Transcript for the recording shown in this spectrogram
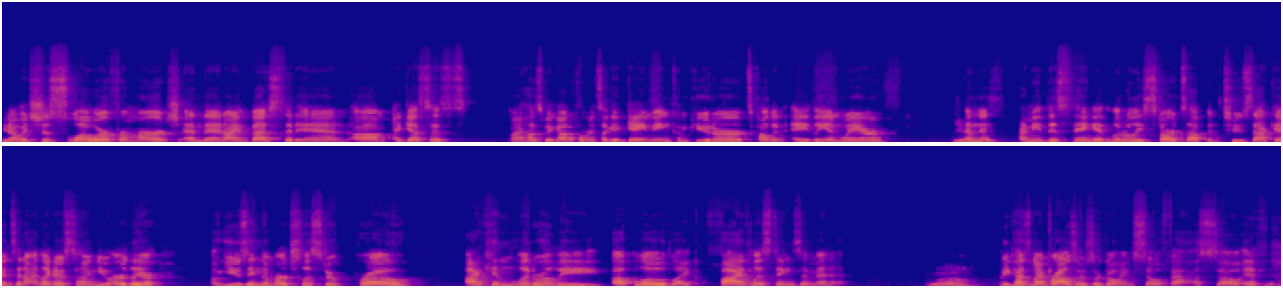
You know, it's just slower for merch. And then I invested in, um, I guess it's my husband got it for me. It's like a gaming computer. It's called an Alienware. Yeah. And this, I mean, this thing, it literally starts up in two seconds. And I, like I was telling you earlier, using the Merch Lister Pro, I can literally upload like five listings a minute wow. because my browsers are going so fast. So if, Yeah.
